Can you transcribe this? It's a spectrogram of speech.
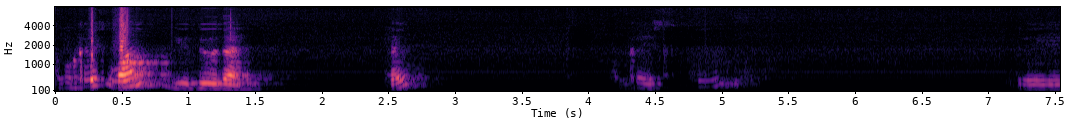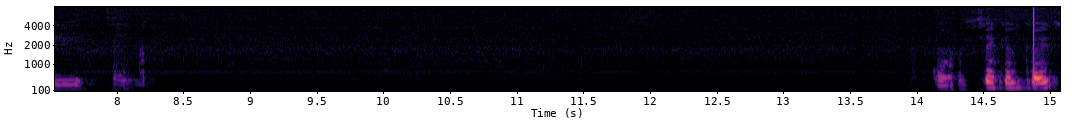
Case one, you do that. Okay? Case two, we take for the second case,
